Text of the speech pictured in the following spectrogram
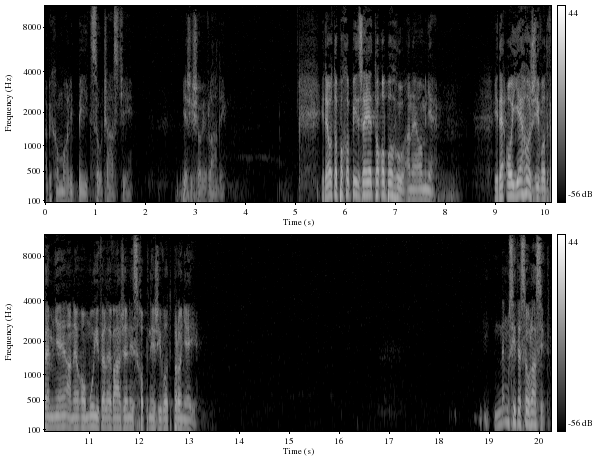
abychom mohli být součástí Ježíšovy vlády. Jde o to pochopit, že je to o Bohu a ne o mně. Jde o jeho život ve mně a ne o můj velevážený schopný život pro něj. Nemusíte souhlasit,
